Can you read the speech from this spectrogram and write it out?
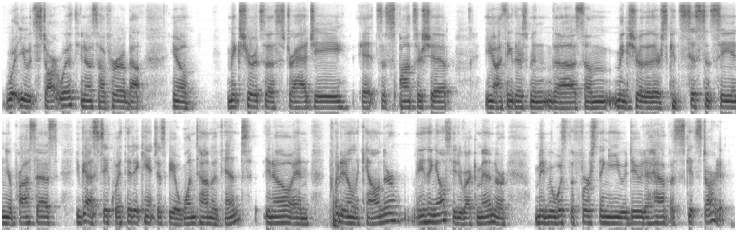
what you would start with? You know, so I've heard about, you know, make sure it's a strategy, it's a sponsorship, you know, I think there's been the, some making sure that there's consistency in your process. You've got to stick with it. It can't just be a one-time event, you know, and put it on the calendar. Anything else you'd recommend, or maybe what's the first thing you would do to have us get started?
